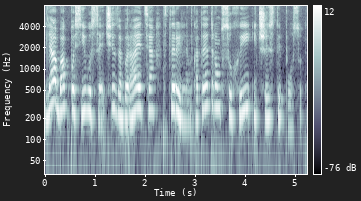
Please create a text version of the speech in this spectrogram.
Для бак посіву сечі забирається стерильним катетером в сухий і чистий посуд.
